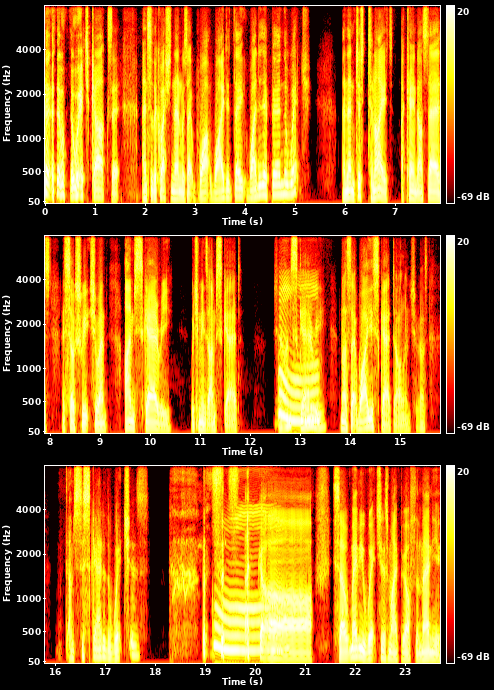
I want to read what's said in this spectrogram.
the, the witch carks it. And so the question then was like why, why did they why did they burn the witch? And then just tonight i came downstairs it's so sweet she went i'm scary which means i'm scared. She went, i'm scary. And i was like why are you scared darling? She goes i'm just scared of the witches like, oh. So maybe witches might be off the menu.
